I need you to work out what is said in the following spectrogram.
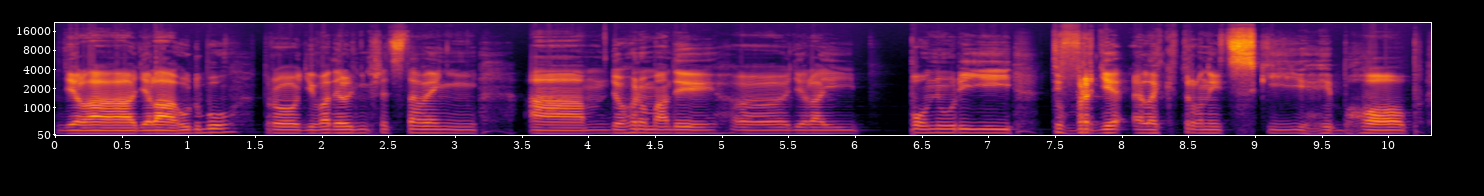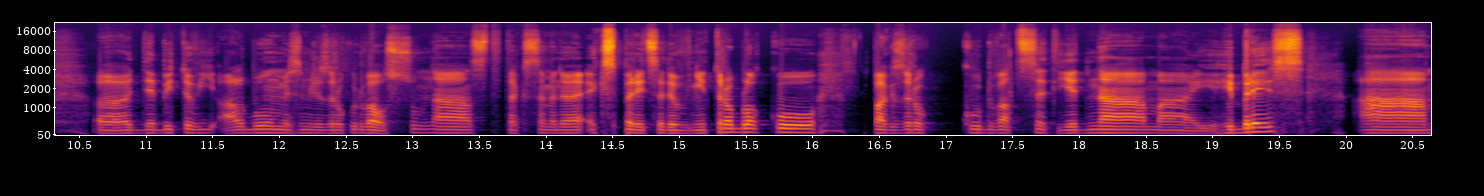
dělá, dělá hudbu pro divadelní představení a dohromady dělají ponurý, tvrdě elektronický hip-hop, debitový album, myslím, že z roku 2018, tak se jmenuje Expedice do vnitrobloku, pak z roku 2021 mají Hybris a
